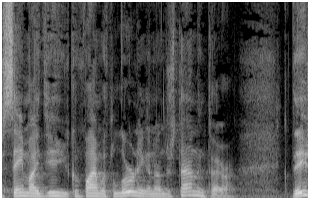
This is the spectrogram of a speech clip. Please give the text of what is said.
Same idea you can find with learning and understanding Torah. Says,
